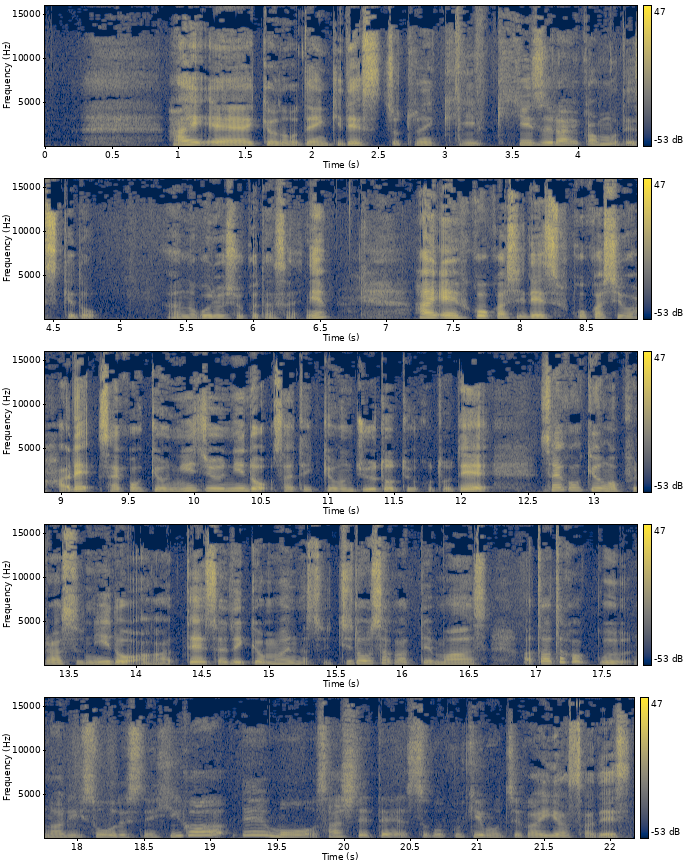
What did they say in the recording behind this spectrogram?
はい、えー、今日のお天気です。ちょっとね聞きづらいかもですけどあのご了承くださいね。はい、えー、福岡市です。福岡市は晴れ、最高気温22度、最低気温10度ということで、最高気温がプラス2度上がって、最低気温マイナス1度下がってます。暖かくなりそうですね。日がね、もう差してて、すごく気持ちがいい朝です。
